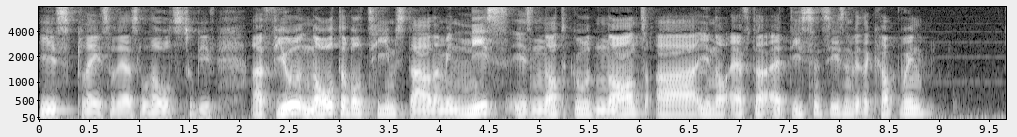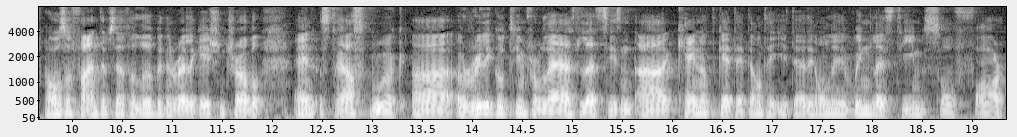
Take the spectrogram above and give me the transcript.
is played. So there's loads to give. A few notable teams down. I mean, Nice is not good. Nantes, uh, you know, after a decent season with a cup win also find themselves a little bit in relegation trouble. And Strasbourg, uh, a really good team from last last season, uh, cannot get. They don't. They're the only winless team so far.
